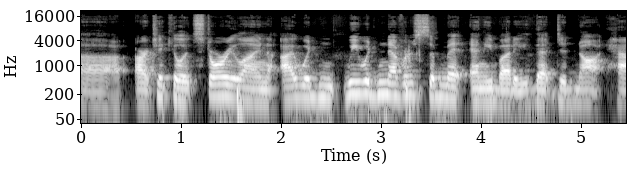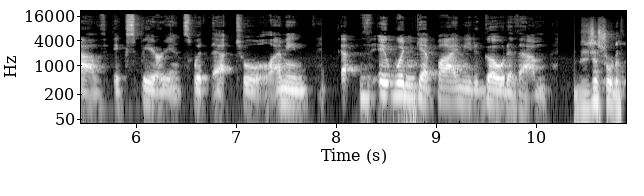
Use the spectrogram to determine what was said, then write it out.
uh, articulate storyline, I would we would never submit anybody that did not have experience with that tool. I mean, it wouldn't get by me to go to them. Just sort of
